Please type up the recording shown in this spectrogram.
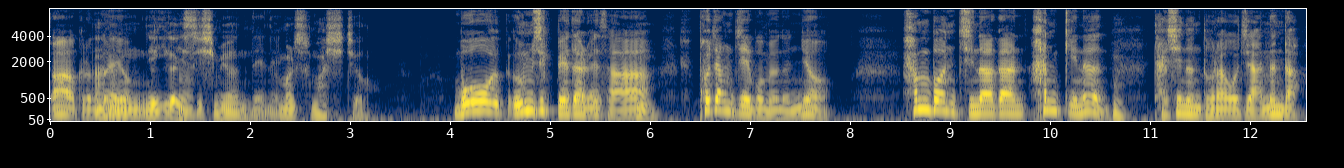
아 그런가요? 하는 얘기가 어. 있으시면 네네. 한 말씀 하시죠. 뭐 음식 배달 회사 음. 포장지에 보면은요 한 번 지나간 한 끼는 다시는 돌아오지 않는다라고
